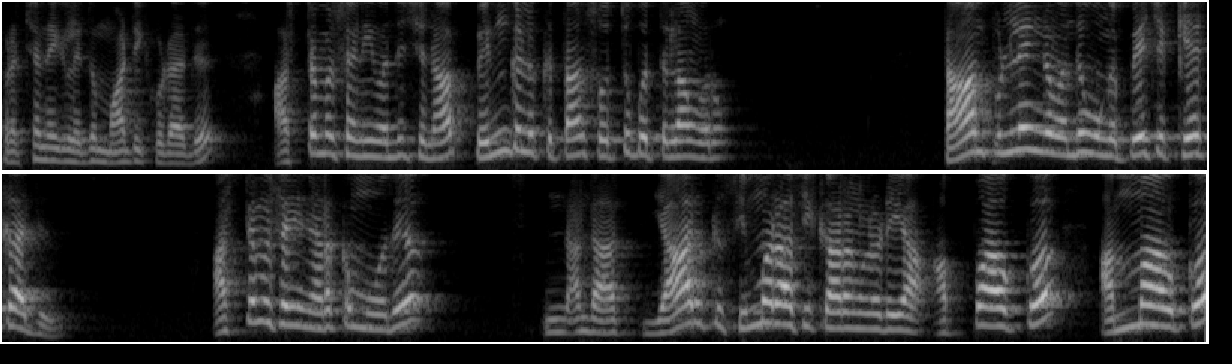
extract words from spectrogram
பிரச்சனைகள் எதுவும் மாட்டிக்கூடாது. அஷ்டம சனி வந்துச்சுன்னா பெண்களுக்கு தான் சொத்து பத்துலாம் வரும். தாம் பிள்ளைங்க வந்து உங்கள் பேச்சை கேட்காது. அஷ்டம சனி நடக்கும்போது அந்த யாருக்கு சிம்ம ராசிக்காரங்களுடைய அப்பாவுக்கோ அம்மாவுக்கோ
